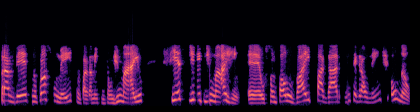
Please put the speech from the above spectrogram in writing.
para ver no próximo mês, no pagamento então de maio, se esse direito de imagem é, o São Paulo vai pagar integralmente ou não.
